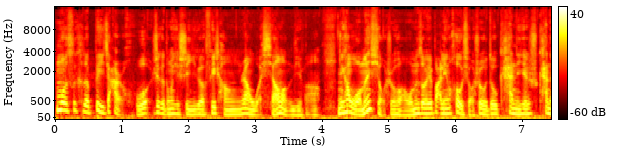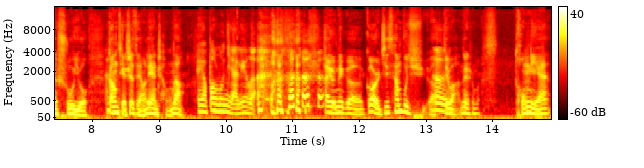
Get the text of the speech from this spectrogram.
莫斯科的贝加尔湖这个东西是一个非常让我向往的地方啊。你看，我们小时候啊，我们作为八零后，小时候都看那些看的书，有《钢铁是怎样炼成的》，哎呀，暴露年龄了。还有那个高尔基三部曲，对吧？那什么，童年。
